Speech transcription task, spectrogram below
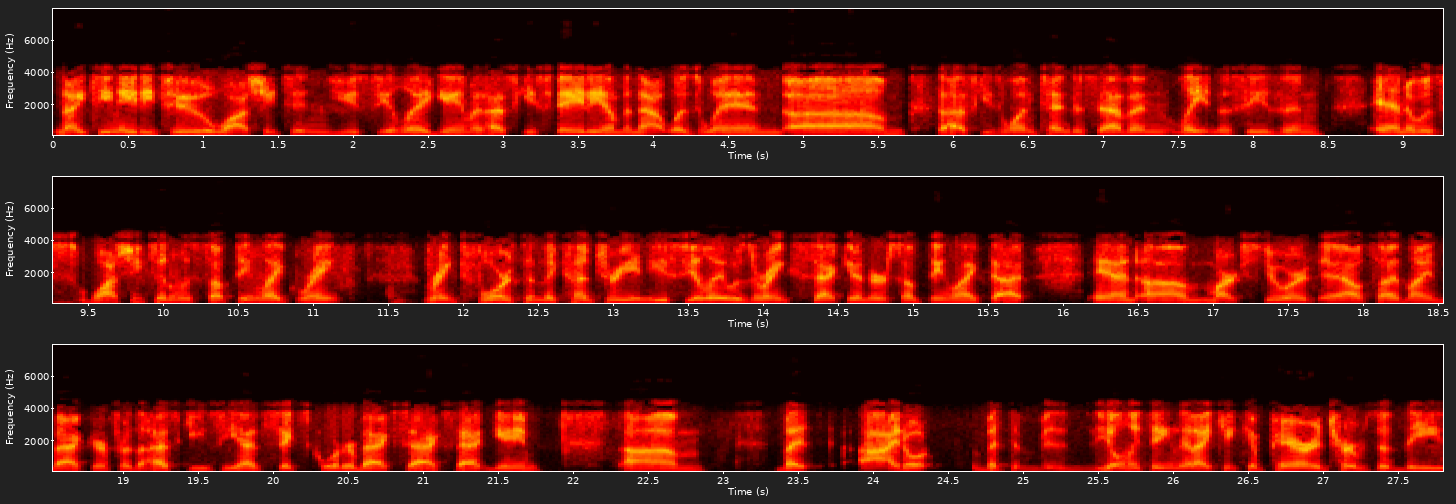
1982 Washington UCLA game at Husky Stadium, and that was when um, the Huskies won 10 to seven late in the season, and it was Washington was something like ranked ranked fourth in the country, and UCLA was ranked second or something like that. And um, Mark Stewart, the outside linebacker for the Huskies, he had six quarterback sacks that game. Um, but I don't. But the the only thing that I can compare in terms of the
